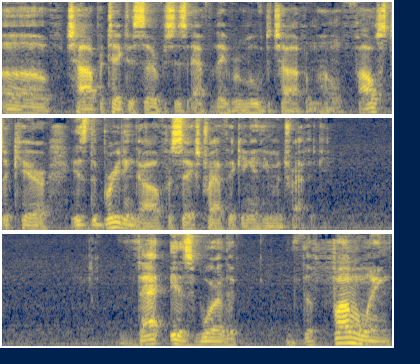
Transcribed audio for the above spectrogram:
of child protective services after they've removed a child from the home. Foster care is the breeding ground for sex trafficking and human trafficking. That is where the the funneling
